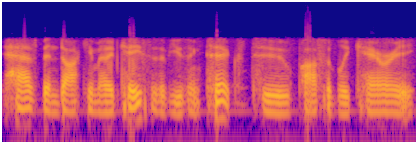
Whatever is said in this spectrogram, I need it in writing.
has been documented cases of using ticks to possibly carry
